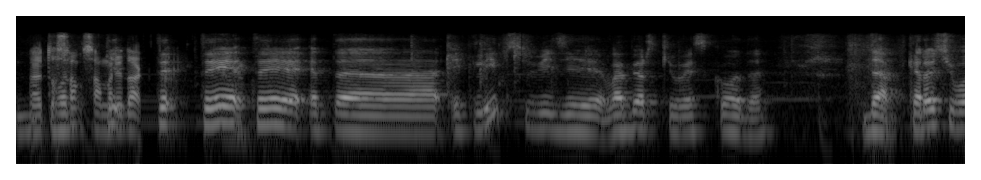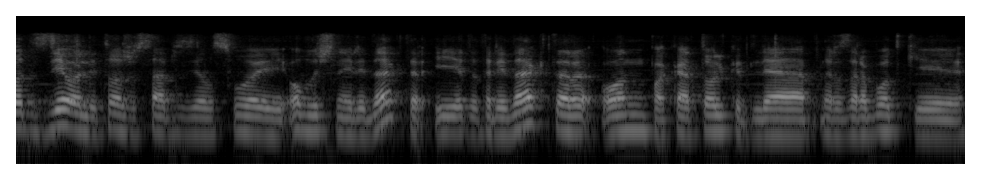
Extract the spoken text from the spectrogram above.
Но это вот сам, сам редактор. Т, Т, это Eclipse в виде в обертке VS кода. Да, короче, вот сделали тоже, SAP сделал свой облачный редактор, и этот редактор, он пока только для разработки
